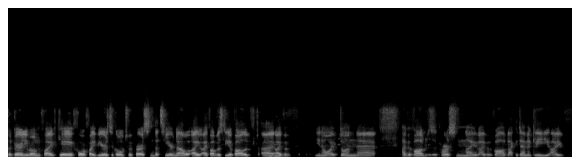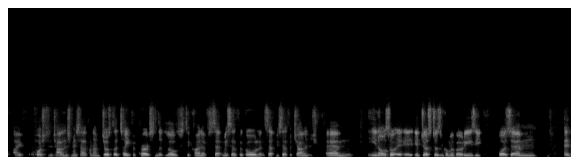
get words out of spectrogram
could barely run 5k four or five years ago to a person that's here now I, have obviously evolved. Mm-hmm. I, have you know I've done uh, I've evolved as a person. I've, I've evolved academically. I've I've pushed and challenged myself and I'm just the type of person that loves to kind of set myself a goal and set myself a challenge. Um you know so it, it just doesn't come about easy. But um I,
